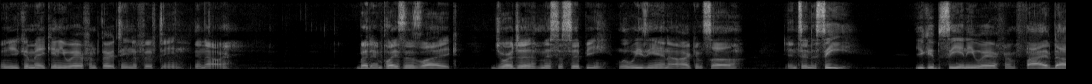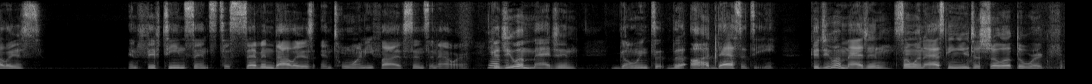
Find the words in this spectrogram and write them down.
And you can make anywhere from 13 to 15 an hour. But in places like Georgia, Mississippi, Louisiana, Arkansas, and Tennessee, you could see anywhere from five dollars and fifteen cents to seven dollars and twenty five cents an hour. Yeah, could you imagine going to the audacity? Could you imagine someone asking you to show up to work for,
